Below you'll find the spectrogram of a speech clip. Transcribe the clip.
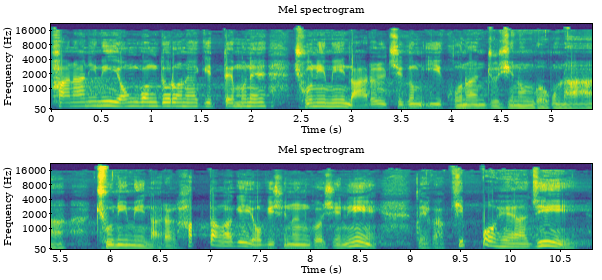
하나님이 영광 드러내기 때문에 주님이 나를 지금 이 고난 주시는 거구나. 주님이 나를 합당하게 여기시는 것이니 내가 기뻐해야지.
